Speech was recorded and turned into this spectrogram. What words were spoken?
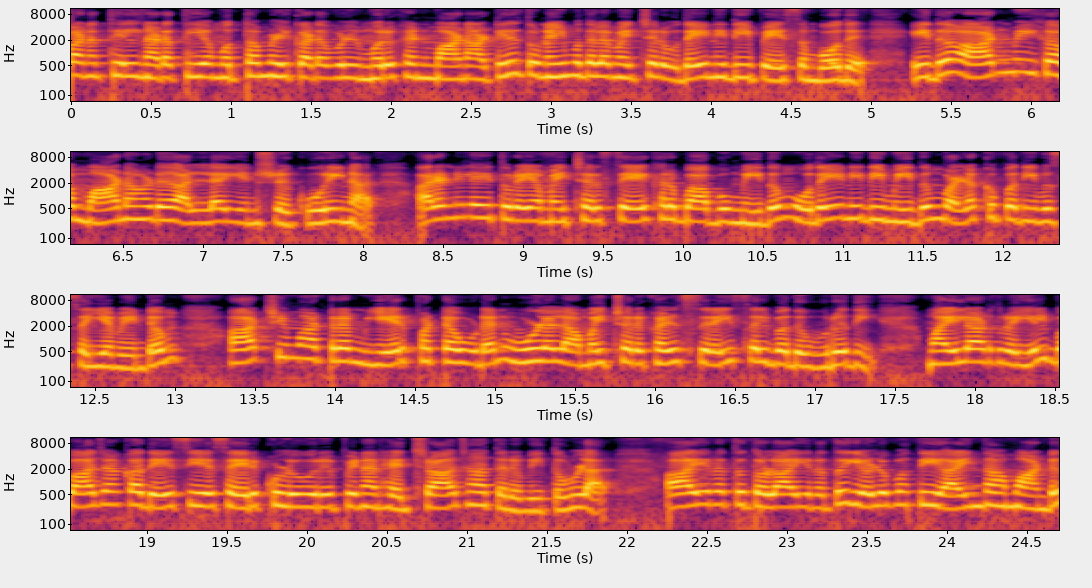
பணத்தில் நடத்திய முத்தமிழ் கடவுள் முருகன் மாநாட்டில் துணை முதலமைச்சர் உதயநிதி பேசும்போது இது ஆன்மீக மாநாடு அல்ல என்று கூறினார். அறநிலைத்துறை அமைச்சர் சேகர் பாபு மீதும் உதயநிதி மீதும் வழக்கு பதிவு செய்ய வேண்டும். ஆட்சி மாற்றம் ஏற்பட்டவுடன் ஊழல் அமைச்சர்கள் சிறை செல்வது உறுதி. மயிலாடுதுறையில் பாஜக தேசிய செயற்குழு உறுப்பினர் ஹெச் ராஜா தெரிவித்துள்ளார். ஆயிரத்து தொள்ளாயிரத்து எழுபத்தி ஐந்தாம் ஆண்டு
